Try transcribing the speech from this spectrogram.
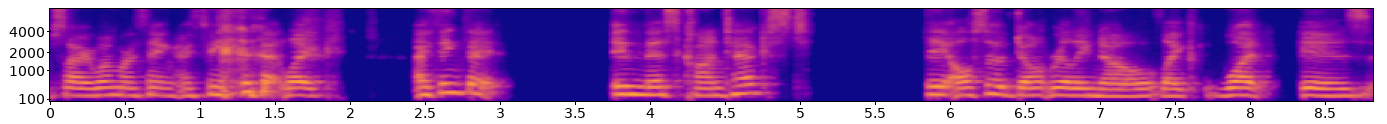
sorry one more thing i think that like i think that in this context, they also don't really know like what is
